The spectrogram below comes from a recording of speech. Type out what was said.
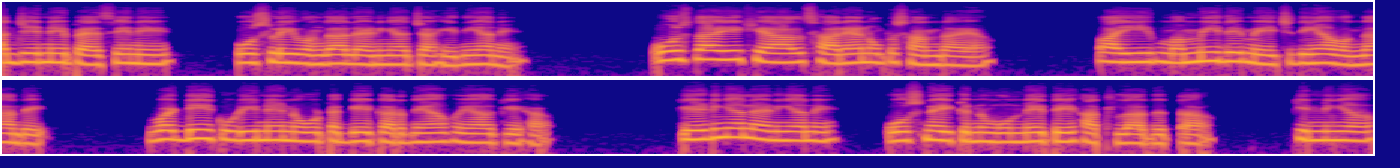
ਅੱਜ ਇਹਨੇ ਪੈਸੇ ਨੇ, ਉਸ ਲਈ ਵੰਗਾਂ ਲੈਣੀਆਂ ਚਾਹੀਦੀਆਂ ਨੇ। ਉਸ ਦਾ ਇਹ ਖਿਆਲ ਸਾਰਿਆਂ ਨੂੰ ਪਸੰਦ ਆਇਆ। ਭਾਈ ਮੰਮੀ ਦੇ ਮੇਚ ਦੀਆਂ ਵੰਗਾਂ ਦੇ, ਵੱਡੀ ਕੁੜੀ ਨੇ ਨੋਟ ਅੱਗੇ ਕਰਦਿਆਂ ਹੋਇਆਂ ਕਿਹਾ, ਕਿਹੜੀਆਂ ਲੈਣੀਆਂ ਨੇ? ਉਸਨੇ ਇੱਕ ਨਮੂਨੇ ਤੇ ਹੱਥ ਲਾ ਦਿੱਤਾ, ਕਿੰਨੀਆਂ?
